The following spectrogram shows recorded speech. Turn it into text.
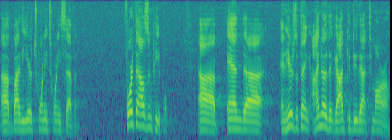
uh, by the year 2027. 4,000 people. Uh, and, uh, and here's the thing I know that God could do that tomorrow.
